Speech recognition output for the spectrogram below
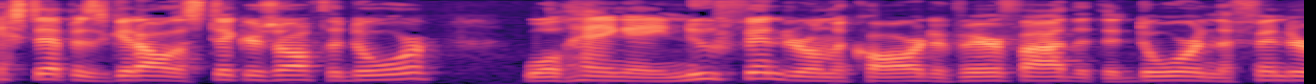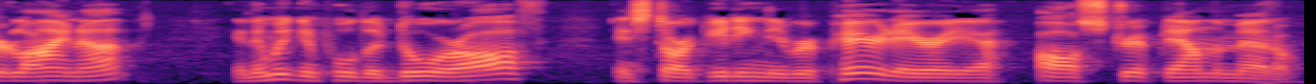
Next step is get all the stickers off the door. We'll hang a new fender on the car to verify that the door and the fender line up, and then we can pull the door off and start getting the repaired area all stripped down the metal.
